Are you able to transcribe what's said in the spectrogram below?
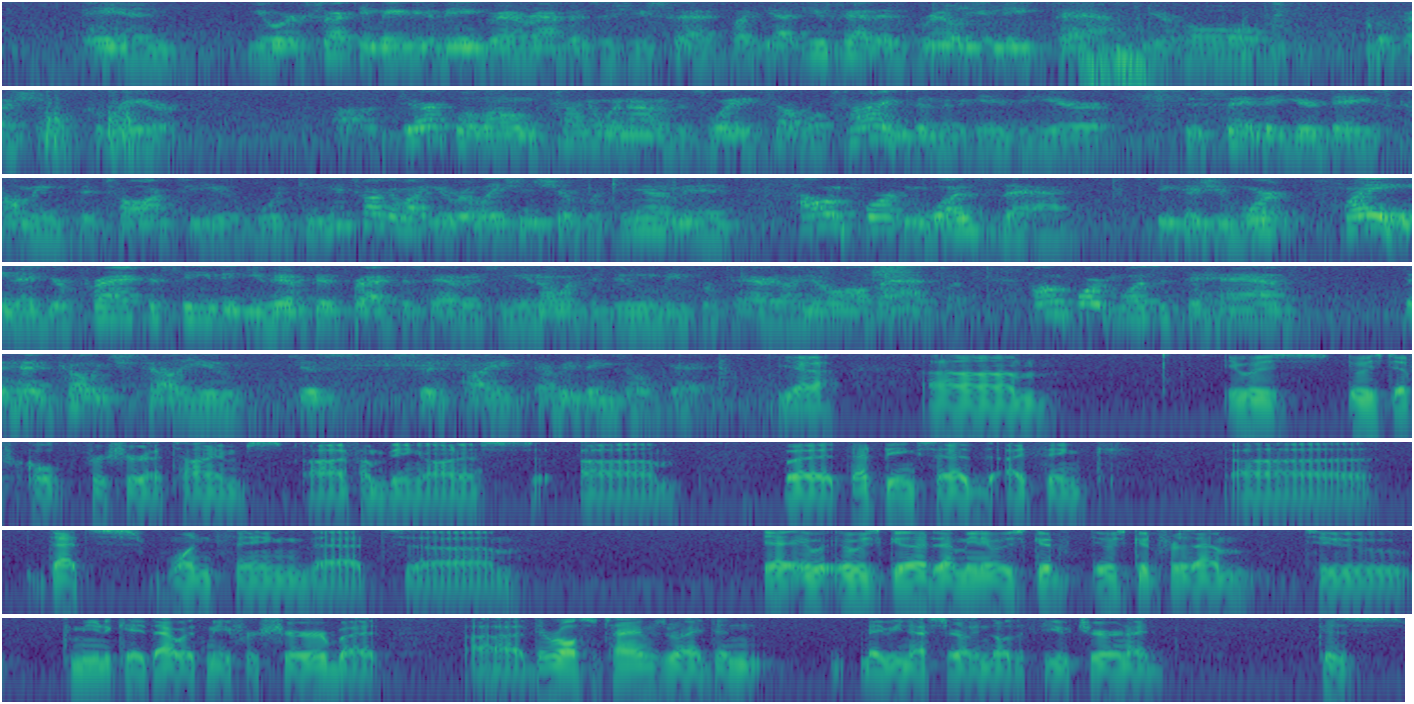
and you were expecting maybe to be in Grand Rapids, as you said, but yet you've had a real unique path your whole professional career. Uh, Derek Lalonde kind of went out of his way several times in the beginning of the year to say that your day's coming to talk to you. Can you talk about your relationship with him, and how important was that? Because you weren't playing, and you're practicing, and you have good practice habits, and you know what to do and be prepared, I know all that, but how important was it to have the head coach tell you, just sit tight, everything's okay? Yeah, um, it was it was difficult for sure at times, uh, if I'm being honest. Um, but that being said, I think uh, that's one thing that um, yeah, it, it was good. I mean, it was good. It was good for them to communicate that with me for sure. But uh, there were also times when I didn't maybe necessarily know the future, and I because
